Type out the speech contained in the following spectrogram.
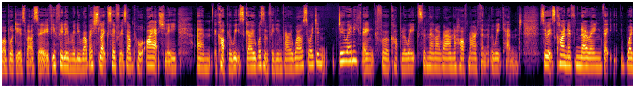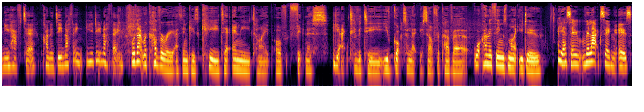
to our body as well so if you're feeling really rubbish like so for example i actually um, a couple of weeks ago wasn't feeling very well so i didn't do anything for a couple of weeks and then i ran a half marathon at the weekend so it's kind of knowing that when you have to kind of do nothing you do nothing Well, that recovery, I think, is key to any type of fitness Yeah. activity. You've got to let yourself recover. What kind of things might you do? Yeah, so relaxing is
